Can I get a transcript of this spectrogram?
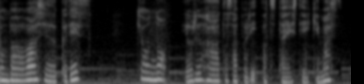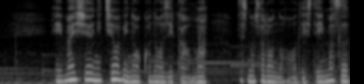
こんばんは、しずくです。今日の夜ハートサプリお伝えしていきます。えー毎週日曜日のこのお時間は、私のサロンの方でしています、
